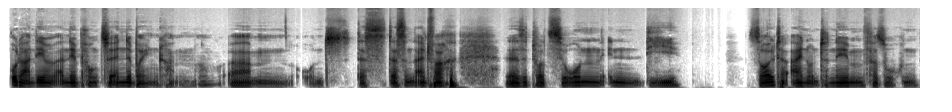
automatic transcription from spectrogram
oder an dem, an dem Punkt zu Ende bringen kann. Ne? Ähm, und das, das sind einfach äh, Situationen, in die sollte ein Unternehmen versuchen,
